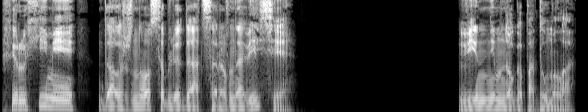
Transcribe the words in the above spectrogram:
В ферухимии должно соблюдаться равновесие. Вин немного подумала.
